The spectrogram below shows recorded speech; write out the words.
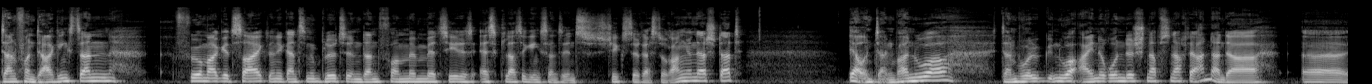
dann von da ging es dann Firma gezeigt und die ganzen Blödsinn. Und dann vom Mercedes S-Klasse ging es dann ins schickste Restaurant in der Stadt. Ja, und dann war nur dann wurde nur eine Runde Schnaps nach der anderen da äh,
